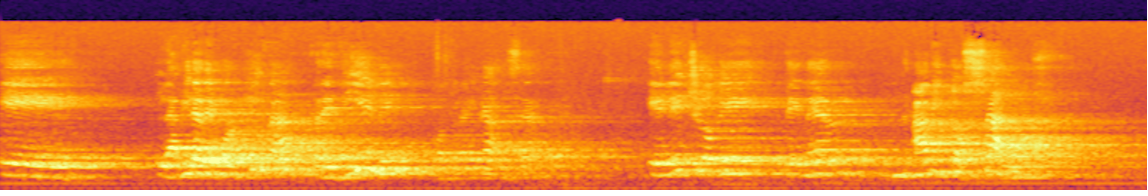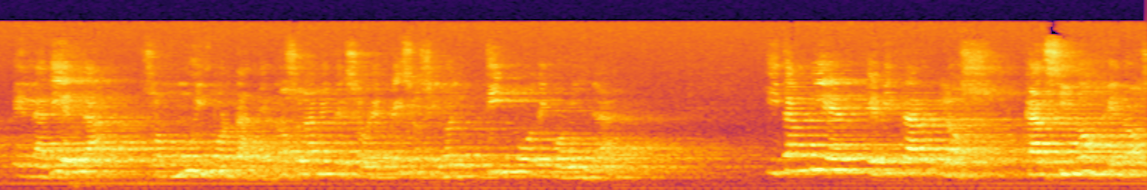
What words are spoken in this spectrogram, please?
Eh, la vida deportiva previene contra el cáncer. El hecho de tener hábitos sanos en la dieta son muy importantes, no solamente el sobrepeso, sino el tipo de comida. Y también evitar los carcinógenos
